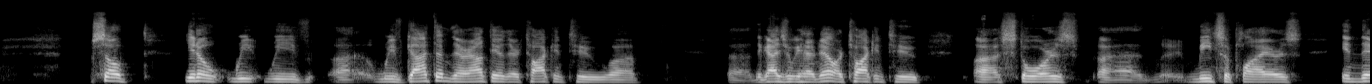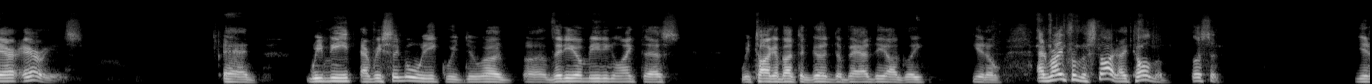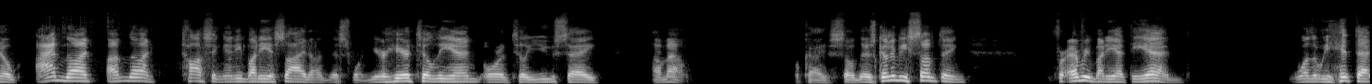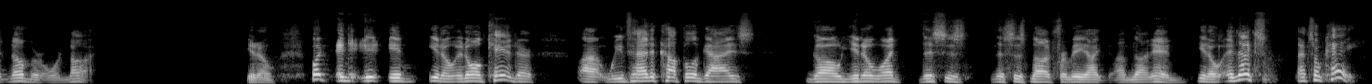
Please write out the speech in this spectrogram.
So, you know, we we've uh, we've got them. They're out there. They're talking to uh, uh, the guys that we have now are talking to uh, stores, uh, meat suppliers in their areas, and we meet every single week. We do a, a video meeting like this. We talk about the good, the bad, the ugly you know. And right from the start i told them listen you know i'm not i'm not tossing anybody aside on this one. You're here till the end or until you say i'm out okay? So there's going to be something for everybody at the end whether we hit that number or not. You know? But in in, in you know in all candor uh, we've had a couple of guys go you know what this is this is not for me. I, I'm not in, you know, and that's that's okay.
